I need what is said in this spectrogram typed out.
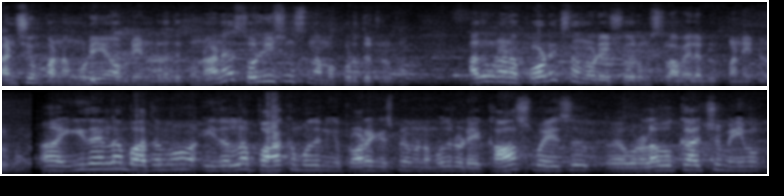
கன்சியூம் பண்ண முடியும் அப்படின்றதுக்கு உண்டான சொல்யூஷன்ஸ் நம்ம கொடுத்துட்ருக்கோம். அதுக்குண்டான ப்ராடக்ட்ஸ் நம்மளுடைய ஷோரூம்ஸில் அவைலபிள் பண்ணிட்டு இருக்கோம் இதெல்லாம் பார்த்தோமோ இதெல்லாம் பார்க்கும்போது நீங்கள் ப்ராடக்ட் எக்ஸ்பிளைன் பண்ணும்போது காஸ்ட் வைஸ் ஓரளவுக்காச்சும் மினிமம்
